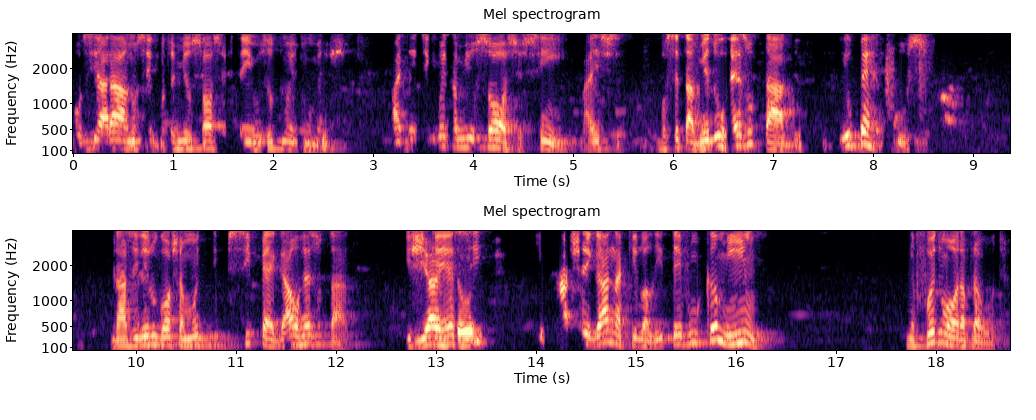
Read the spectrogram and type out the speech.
o Ceará, não sei quantos mil sócios tem os últimos números. Mas tem 50 mil sócios, sim. Mas você está vendo o resultado e o percurso. O brasileiro gosta muito de se pegar o resultado. Esquece que para chegar naquilo ali teve um caminho. Não foi de uma hora para outra.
